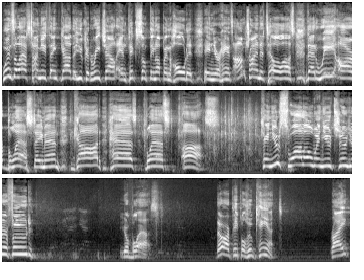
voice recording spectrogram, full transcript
When's the last time you thanked God that you could reach out and pick something up and hold it in your hands? I'm trying to tell us that we are blessed. Amen. God has blessed us. Can you swallow when you chew your food? You're blessed. There are people who can't, right?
